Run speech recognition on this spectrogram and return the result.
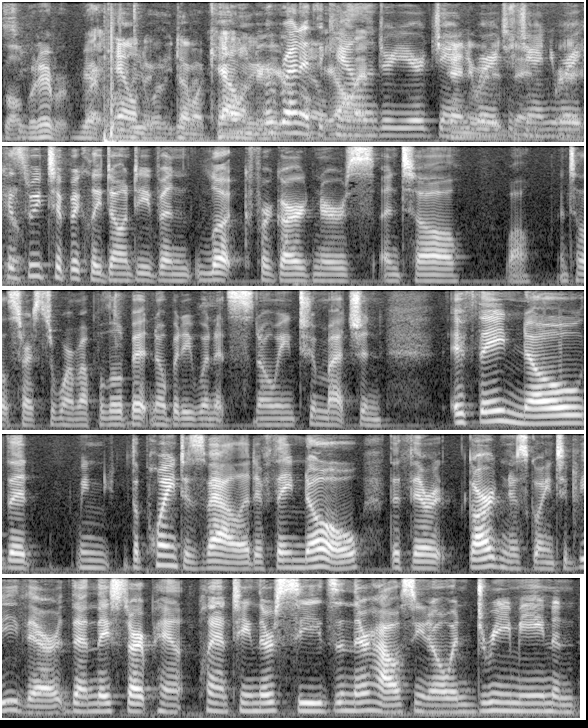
Well, whatever. yeah, Right, calendar, what you're do talking about calendar We year. run it the calendar year, January January to to Jan- January, right, because yeah. we typically don't even look for gardeners until, well, until it starts to warm up a little bit, nobody when it's snowing too much. And if they know that, I mean, the point is valid, if they know that their garden is going to be there, then they start pan- planting their seeds in their house, you know, and dreaming and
